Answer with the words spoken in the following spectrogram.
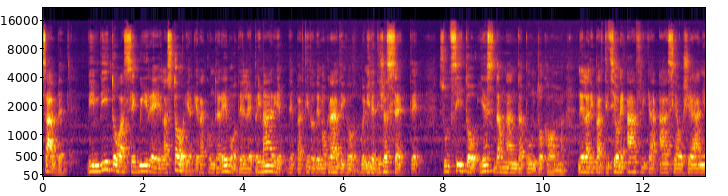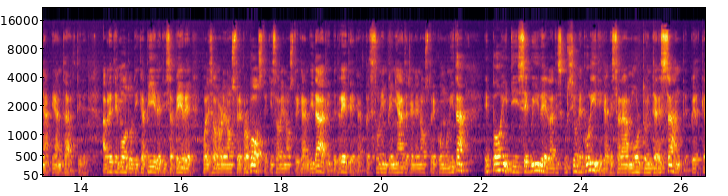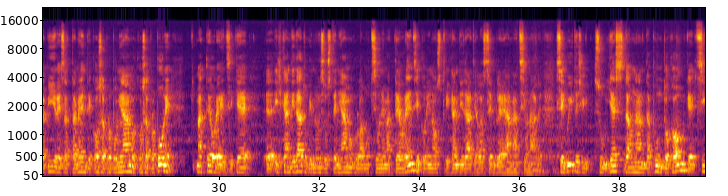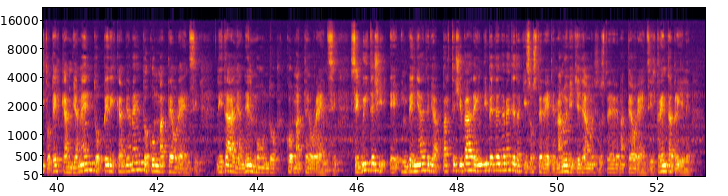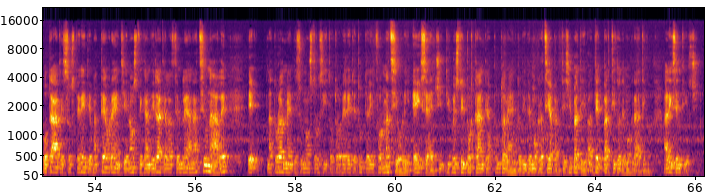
Salve, vi invito a seguire la storia che racconteremo delle primarie del Partito Democratico 2017 sul sito yesdownanda.com nella ripartizione Africa, Asia, Oceania e Antartide. Avrete modo di capire, di sapere quali sono le nostre proposte, chi sono i nostri candidati, vedrete persone impegnate nelle nostre comunità e poi di seguire la discussione politica che sarà molto interessante per capire esattamente cosa proponiamo e cosa propone Matteo Renzi che è eh, il candidato che noi sosteniamo con la mozione Matteo Renzi e con i nostri candidati all'Assemblea nazionale. Seguiteci su yesdownanda.com che è il sito del cambiamento per il cambiamento con Matteo Renzi l'Italia nel mondo con Matteo Renzi. Seguiteci e impegnatevi a partecipare indipendentemente da chi sosterrete, ma noi vi chiediamo di sostenere Matteo Renzi. Il 30 aprile votate e sostenete Matteo Renzi e i nostri candidati all'Assemblea nazionale e naturalmente sul nostro sito troverete tutte le informazioni e i seggi di questo importante appuntamento di democrazia partecipativa del Partito Democratico. A risentirci.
